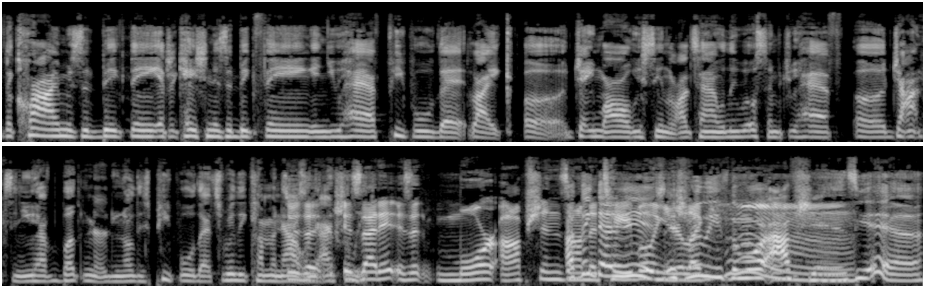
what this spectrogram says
the crime is a big thing. Education is a big thing, and you have people that like uh, Jay Mall. We've seen a lot of time Willie Wilson, but you have uh, Johnson, you have Buckner. You know, these people that's really coming out. Is, and it, actually, is that it? Is it more options I on think the that table? is. And you're it's like, really the more hmm. options. Yeah.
